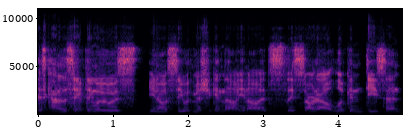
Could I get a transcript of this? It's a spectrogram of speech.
it's kind of the same thing we always you know see with Michigan though. You know, it's they start out looking decent,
